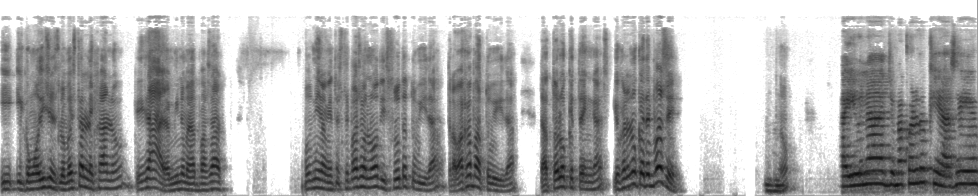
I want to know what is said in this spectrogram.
Y, y como dices, lo ves tan lejano que dices, ah, a mí no me va a pasar. Pues mira, mientras te pasa o no, disfruta tu vida, trabaja para tu vida, da todo lo que tengas y ojalá nunca te pase, ¿no? Hay una, yo me acuerdo que hace,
